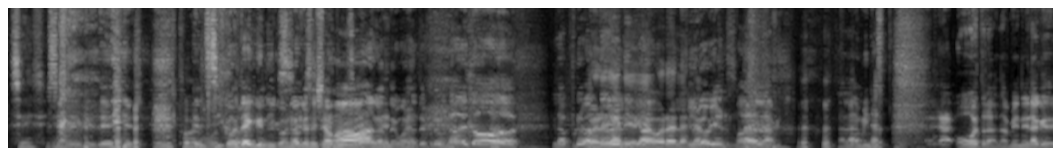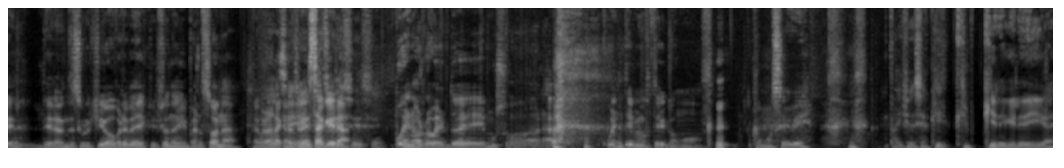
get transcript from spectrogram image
Sí, sí, sí. el, psicotécnico, ¿no? que se llamaba, donde, bueno, te preguntaba de todo la prueba técnica. y ahora las láminas. Bien, las láminas. Otra también era que de, donde surgió breve descripción de mi persona. ¿Te acuerdas la canción esa que era? Bueno, Roberto eh, Muso, ahora cuénteme usted cómo, cómo se ve. Y yo decía, ¿qué, quiere que le diga?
